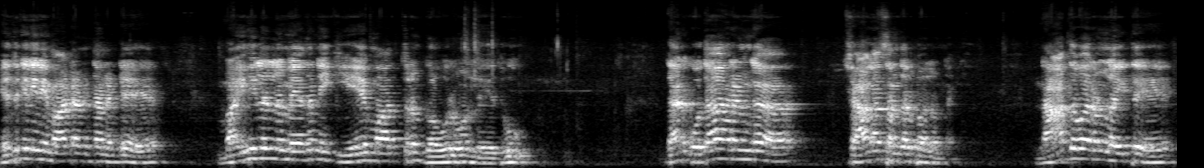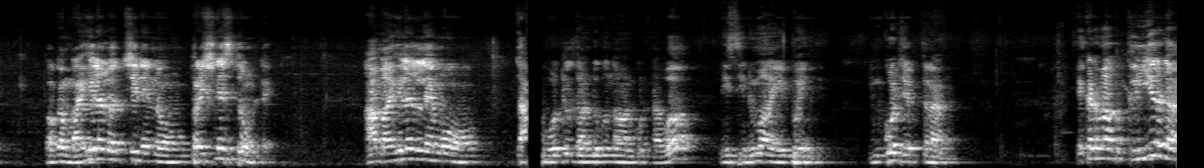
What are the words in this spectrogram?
ఎందుకు నేను ఈ మాట అంటానంటే మహిళల మీద నీకు ఏ మాత్రం గౌరవం లేదు. దానికి ఉదాహరణగా చాలా సందర్భాలు ఉన్నాయి. నాదవరంలో అయితే ఒక మహిళలు వచ్చి నిన్ను ప్రశ్నిస్తూ ఉంటాయి ఆ మహిళలనేమో కోట్లు దండుకుందాం అనుకుంటున్నావో నీ సినిమా అయిపోయింది. ఇంకోటి చెప్తున్నాను. ఇక్కడ మాకు క్లియర్గా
